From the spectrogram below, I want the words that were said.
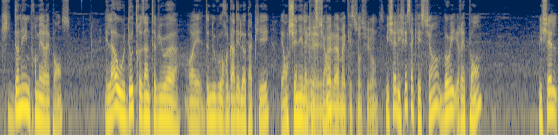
qui donnait une première réponse. Et là où d'autres intervieweurs auraient de nouveau regardé leur papier et enchaîné la Ouais, question, Voilà ma question suivante. Michel, il fait sa question, Bowie répond, Michel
